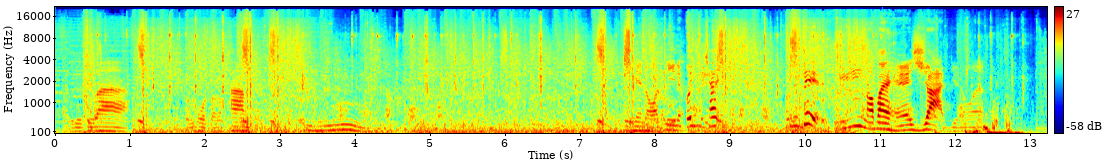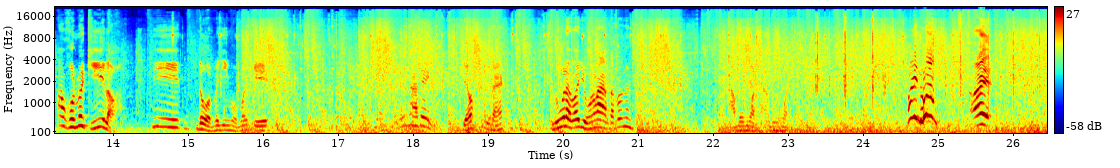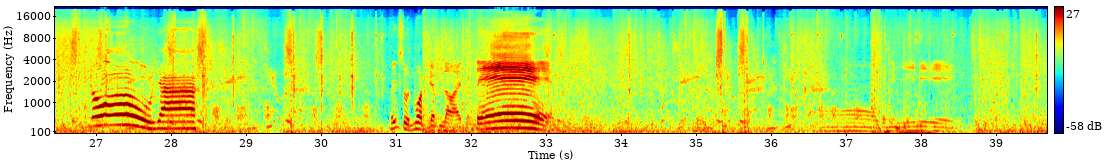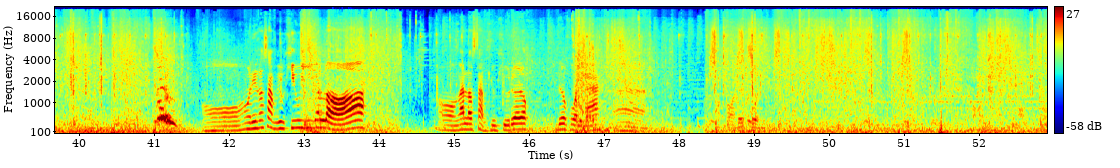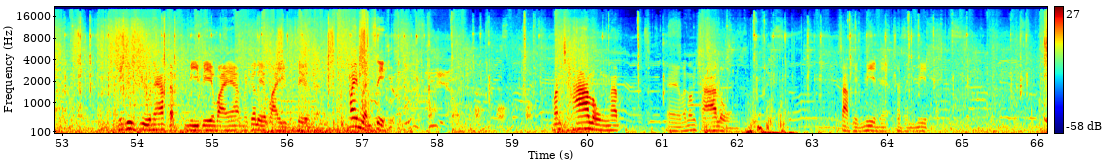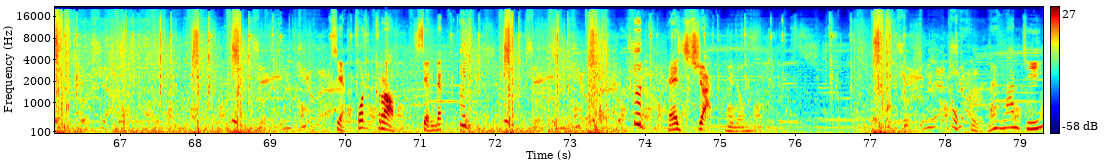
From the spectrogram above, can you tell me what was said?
เดี๋ยวไปดูสิว่าคนโหดต่อข้ามมนี่แน่นอนนี่นะเอ้ยไม่ใช่เอาหนึ่งที่เอาไปแฮชช็อยู่นะวะเอาคนเมื่อกี้เหรอ ที่โดดมายิงผมเมื่อกี้เฮ้ยหน้าเด้งเดี๋ยวอยู่ไหนรู้แหละว่าอยู่ข้างล่างแต่แป๊บนึงหามุมก่อนหามุมก่อน เฮ้ยล่วงไอ้ย no อย่าเฮ้ยสูญหมดเรียบร้อยเต้โอ้เป็นอย่างนี้นี่เองอ๋อวันนี้เขาสับคิวคิวยิงกันเหรออ๋องั้นเราสับคิวคิวด้วยด้วยคนนะอ่าขอด้วยคน นี่คือคิวนะครับ แต่มีเบไว้อะมันก็เลยไวเหมือนเดิมอะไม่เหมือนสิ มันช้าลงครับ เออ มันต้องช้าลงสับเห็นมีดเนี่ยสับเห็นมีดเสียงโคตรกรอบ เสียงดังอึด อึด headshot you know โอ้โหแม่งลั่นจริง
